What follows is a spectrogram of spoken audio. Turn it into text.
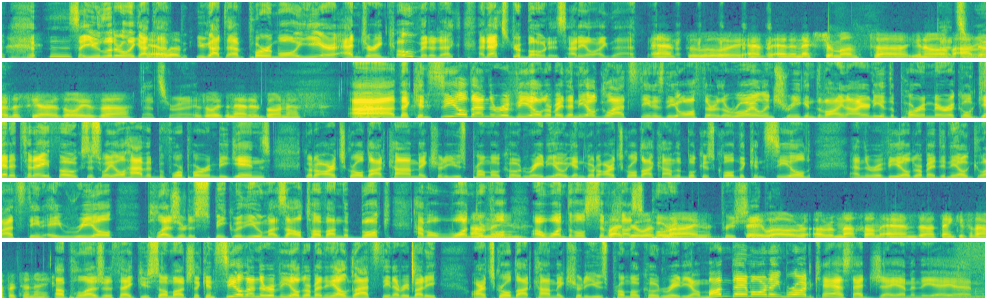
so you literally got yeah, to have, love... you got to have Purim all year and during COVID an, an extra bonus. How do you like that? Absolutely, and, and an extra month, uh, you know, That's of Adar right. this year is always uh, That's right. Is always an added bonus. Yeah. Uh, the Concealed and the Revealed, Rabbi Daniel Glatstein is the author. The royal intrigue and divine irony of the Purim miracle. Get it today, folks. This way you'll have it before Purim begins. Go to artscroll.com. Make sure to use promo code radio. Again, go to artscroll.com. The book is called The Concealed and the Revealed, Rabbi Daniel Glatstein. A real pleasure to speak with you. Mazal Tov on the book. Have a wonderful, Amen. a wonderful Simchas Pleasure was Purim. mine. Appreciate Stay well, Rav Nachum, and uh, thank you for the opportunity. A pleasure. Thank you so much. The Concealed and the Revealed, by Daniel Glatstein, everybody. Artscroll.com. Make sure to use promo code radio. Monday morning broadcast at JM in the AM.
